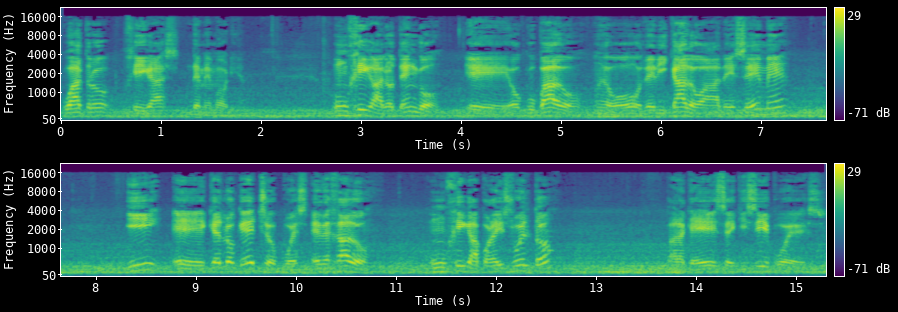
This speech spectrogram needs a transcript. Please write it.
4 GB de memoria. Un giga lo tengo eh, ocupado o dedicado a DSM. ¿Y eh, qué es lo que he hecho? Pues he dejado un giga por ahí suelto para que SXI pues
